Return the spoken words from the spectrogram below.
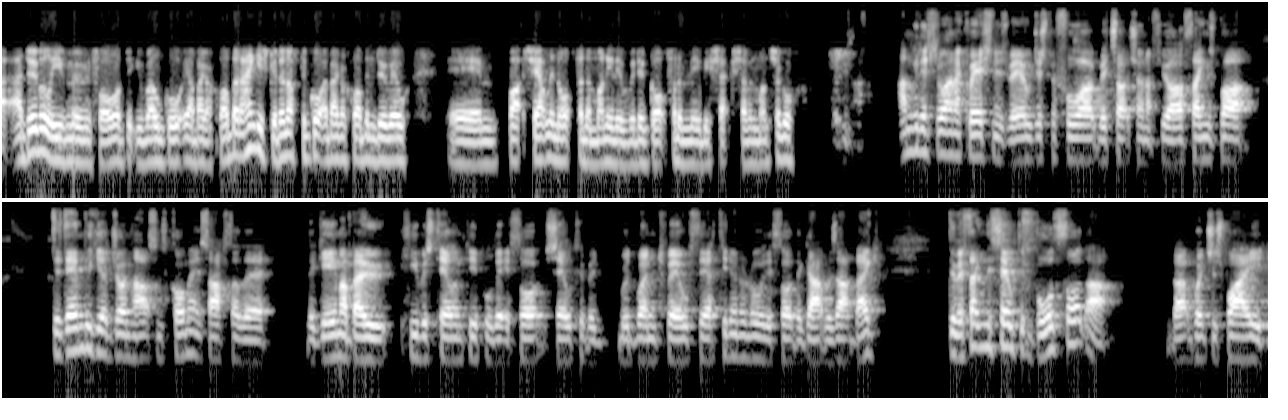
I, I do believe moving forward that he will go to a bigger club, and I think he's good enough to go to a bigger club and do well. Um, but certainly not for the money they would have got for him maybe six, seven months ago. I'm going to throw in a question as well, just before we touch on a few other things. But did anybody hear John Hartson's comments after the, the game about he was telling people that he thought Celtic would, would win 12, 13 in a row? They thought the gap was that big. Do we think the Celtic board thought that? That which is why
